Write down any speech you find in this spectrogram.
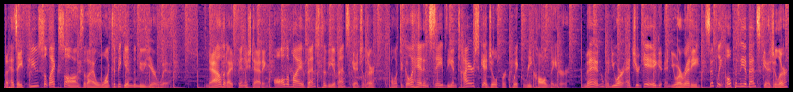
that has a few select songs that I want to begin the new year with. Now that I've finished adding all of my events to the event scheduler, I want to go ahead and save the entire schedule for quick recall later. Then, when you are at your gig and you are ready, simply open the event scheduler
